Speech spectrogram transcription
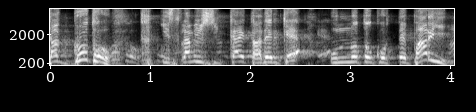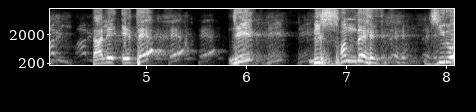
জাগ্রত ইসলামী শিক্ষায় তাদেরকে উন্নত করতে পারি, তাহলে এতে জি, নিঃসন্দেহে জিরো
